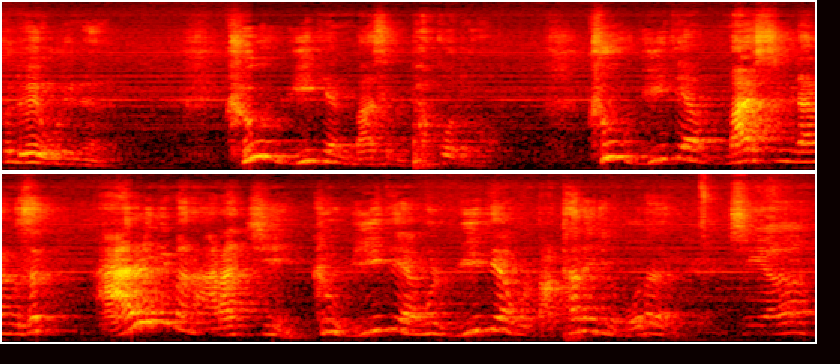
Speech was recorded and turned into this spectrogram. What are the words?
근데 왜 우리는 그 위대한 말씀을 받고도 그 위대한 말씀이라는 것을 알기만 알았지 그 위대함을 위대함으로 나타내지는 못하는 거예요. 지어.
